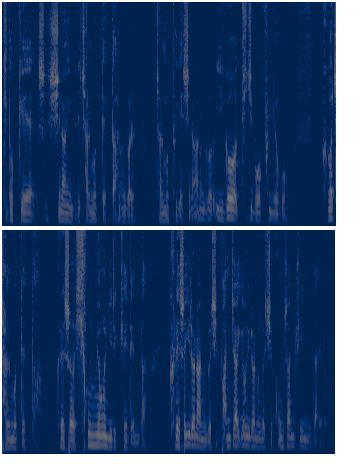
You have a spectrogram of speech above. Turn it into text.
기독교 신앙인들이 잘못됐다 하는 걸 잘못하게 신앙하는 거 이거 뒤집어 풀려고 그거 잘못됐다. 그래서 혁명을 일으켜야 된다. 그래서 일어나는 것이 반작용 일어나는 것이 공산주의입니다, 여러분.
